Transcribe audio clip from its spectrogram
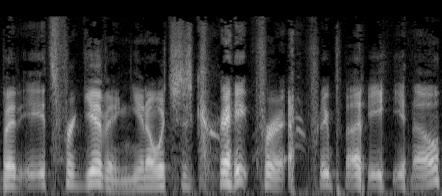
but it's forgiving, you know, which is great for everybody, you know.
